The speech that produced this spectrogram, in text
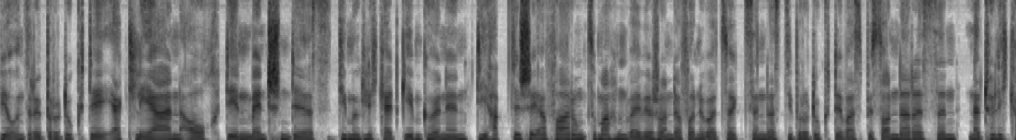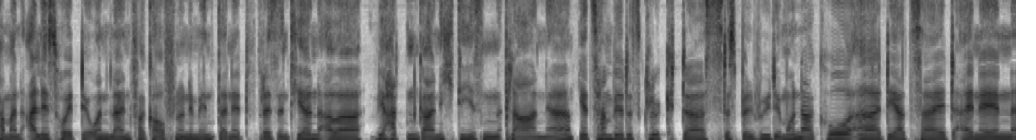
wir unsere Produkte erklären, auch den Menschen das die Möglichkeit geben können, die haptische Erfahrung zu machen, weil wir schon davon überzeugt sind, dass die Produkte was Besonderes sind. Natürlich kann man alles heute online verkaufen und im Internet präsentieren, aber wir hatten gar nicht diesen Plan. Ja. Jetzt haben wir das Glück, dass das Bellevue de Monaco äh, derzeit einen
